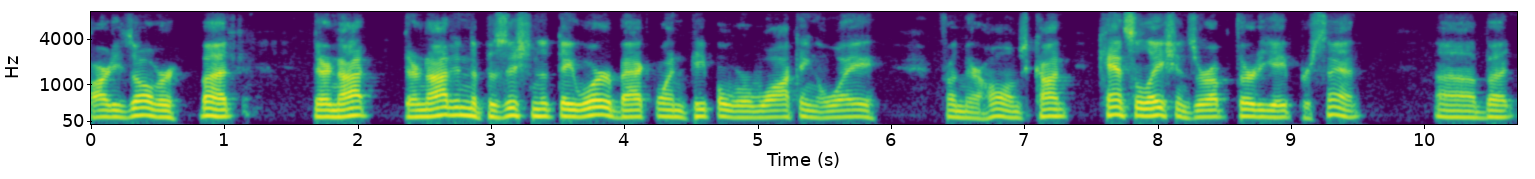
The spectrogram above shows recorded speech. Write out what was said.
party's over, but they're not they're not in the position that they were back when people were walking away from their homes. Con- cancellations are up thirty eight percent, uh, but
